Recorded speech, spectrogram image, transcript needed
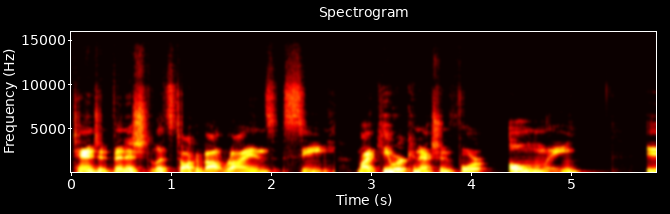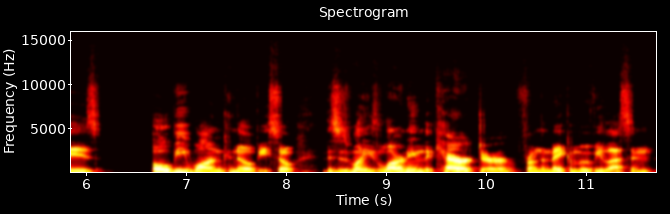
tangent finished. Let's talk about Ryan's scene. My keyword connection for only is Obi-Wan Kenobi. So this is when he's learning the character from the make a movie lesson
